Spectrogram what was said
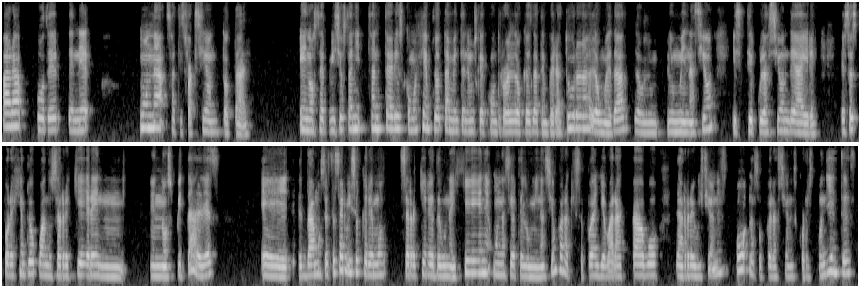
para poder tener una satisfacción total. En los servicios sanitarios, como ejemplo, también tenemos que controlar lo que es la temperatura, la humedad, la iluminación y circulación de aire. Eso es, por ejemplo, cuando se requiere en, hospitales, eh, damos este servicio, queremos, se requiere de una higiene, una cierta iluminación para que se puedan llevar a cabo las revisiones o las operaciones correspondientes.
